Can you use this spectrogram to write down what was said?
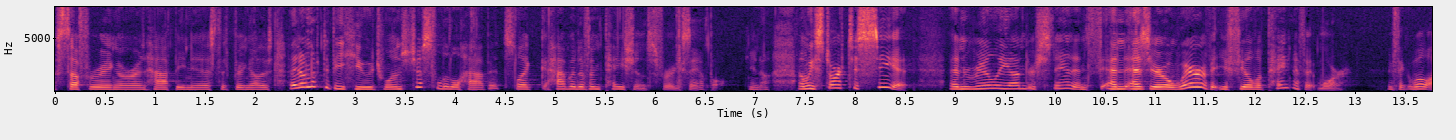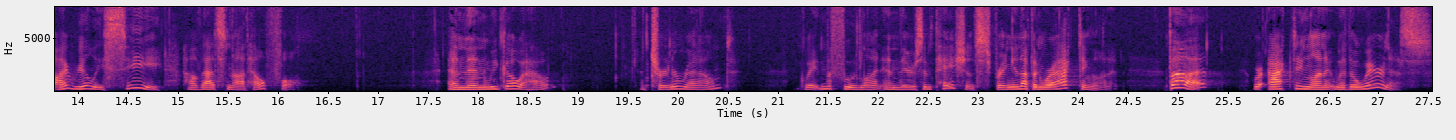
suffering or unhappiness, that bring others. They don't have to be huge ones, just little habits, like habit of impatience, for example. You know, and we start to see it and really understand it. And, and as you're aware of it, you feel the pain of it more. You think, well, I really see how that's not helpful. And then we go out and turn around, wait in the food line, and there's impatience springing up, and we're acting on it. But we're acting on it with awareness,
